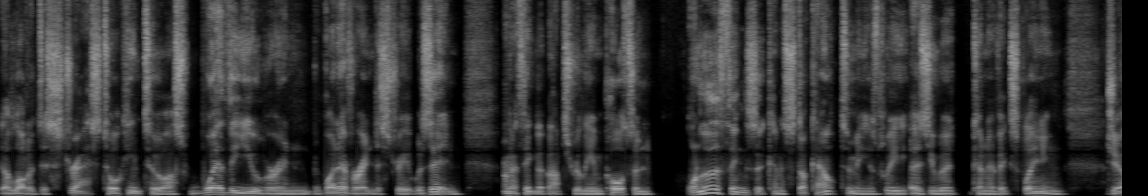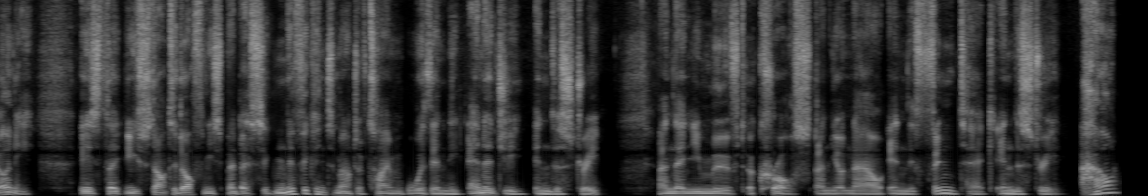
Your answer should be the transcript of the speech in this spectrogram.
a lot of distress talking to us, whether you were in whatever industry it was in. And I think that that's really important. One of the things that kind of stuck out to me as we, as you were kind of explaining journey is that you started off and you spent a significant amount of time within the energy industry, and then you moved across and you're now in the fintech industry. How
